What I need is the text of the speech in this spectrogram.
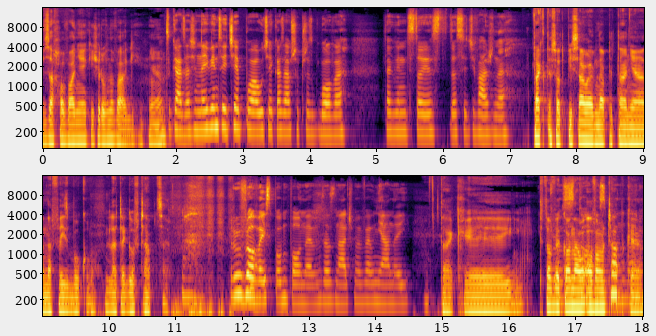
w zachowaniu jakiejś równowagi, nie? Zgadza się, najwięcej ciepła ucieka zawsze przez głowę, tak więc to jest dosyć ważne. Tak też odpisałem na pytania na Facebooku. Dlaczego w czapce? Różowej z pomponem, zaznaczmy, wełnianej. Tak. y, Kto Plus wykonał ową czapkę?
